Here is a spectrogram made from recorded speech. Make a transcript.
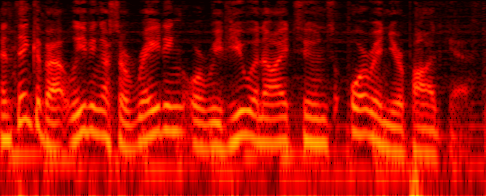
And think about leaving us a rating or review in iTunes or in your podcast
